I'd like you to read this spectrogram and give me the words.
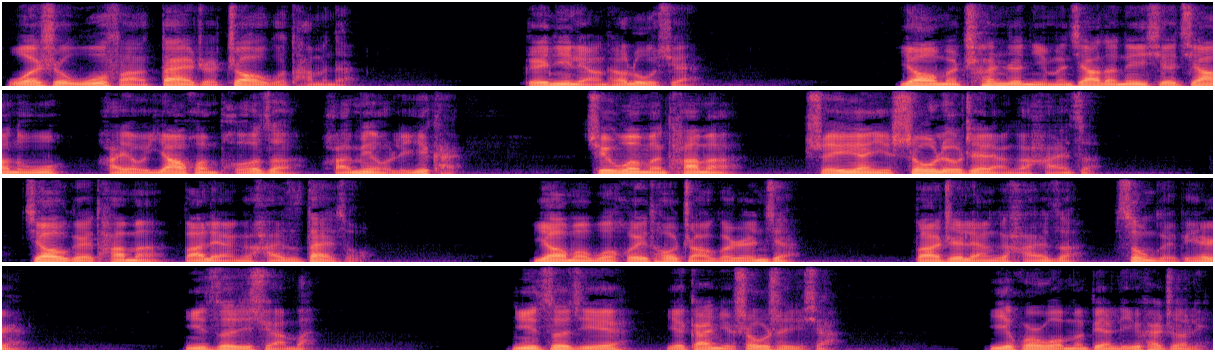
我是无法带着照顾他们的。给你两条路选。”要么趁着你们家的那些家奴还有丫鬟婆子还没有离开，去问问他们谁愿意收留这两个孩子，交给他们把两个孩子带走；要么我回头找个人家，把这两个孩子送给别人，你自己选吧。你自己也赶紧收拾一下，一会儿我们便离开这里。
